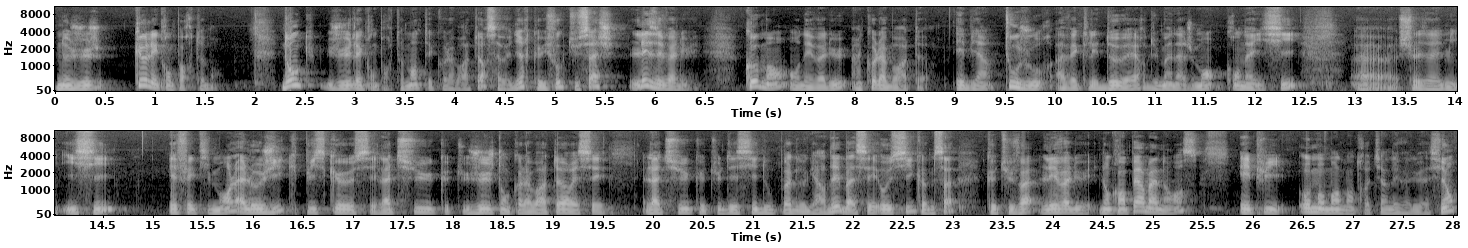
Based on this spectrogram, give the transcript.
ne juge que les comportements. Donc, juger les comportements de tes collaborateurs, ça veut dire qu'il faut que tu saches les évaluer. Comment on évalue un collaborateur? Eh bien, toujours avec les deux R du management qu'on a ici. Euh, je les ai mis ici. Effectivement, la logique, puisque c'est là-dessus que tu juges ton collaborateur et c'est là-dessus que tu décides ou pas de le garder, bah c'est aussi comme ça que tu vas l'évaluer. Donc en permanence, et puis au moment de l'entretien d'évaluation,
